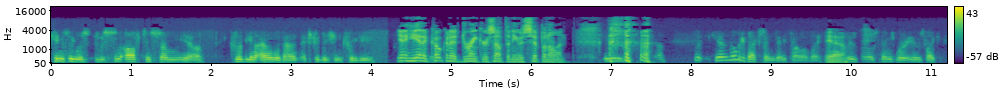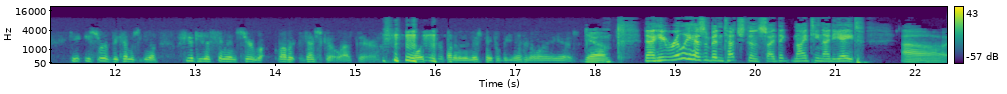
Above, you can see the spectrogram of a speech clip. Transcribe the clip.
Kingsley was was sent off to some you know Caribbean island without an extradition treaty. Yeah, he had a coconut drink or something he was sipping on. He was, you know, but, you know, he'll be back someday probably. Yeah. It was one of those things where it was like he, he sort of becomes you know fugitive financier Ro- Robert Vesco out there. Always hear about him in the newspaper, but you never know where he is. Yeah. Now he really hasn't been touched since I think 1998. Uh,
